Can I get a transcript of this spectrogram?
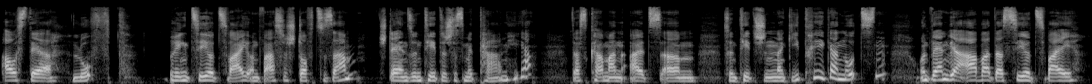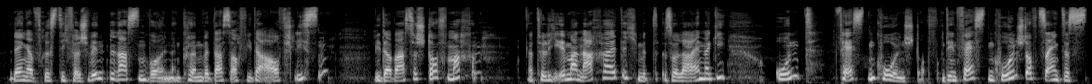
aus der Luft, bringen CO2 und Wasserstoff zusammen, stellen synthetisches Methan her das kann man als ähm, synthetischen Energieträger nutzen. Und wenn wir aber das CO2 längerfristig verschwinden lassen wollen, dann können wir das auch wieder aufschließen, wieder Wasserstoff machen. Natürlich immer nachhaltig mit Solarenergie und festen Kohlenstoff. Und den festen Kohlenstoff, das ist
